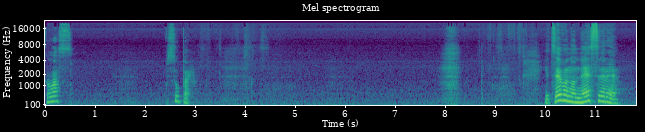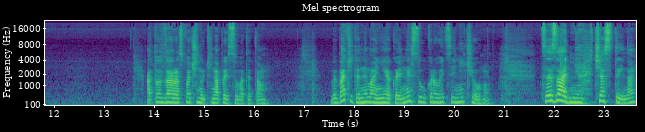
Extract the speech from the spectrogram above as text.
Клас. Супер. І це воно не сире. А то зараз почнуть написувати там. Ви бачите, немає ніякої ні сукровиці, нічого. Це задня частина.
